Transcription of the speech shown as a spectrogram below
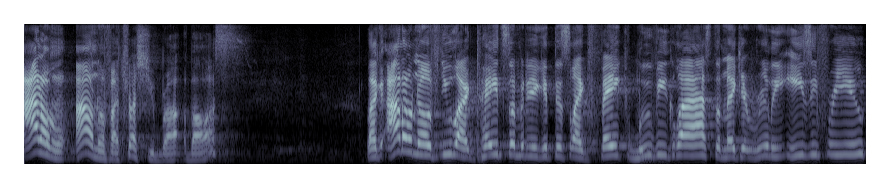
I don't, I don't know if I trust you, boss. Like, I don't know if you like paid somebody to get this like fake movie glass to make it really easy for you,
